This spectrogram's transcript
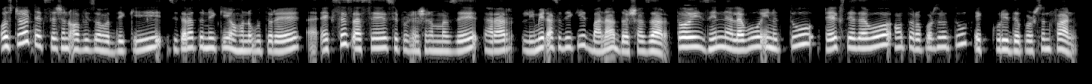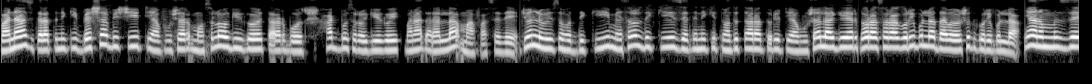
অস্ট্রেলিয়া টেক্সেশন অফিসর হদ্দিকি যেতারা তো নাকি অহনুভূতরে এক্সেস আছে সুপ্রিনেশনের মাঝে, তারার লিমিট আছে দেখি, বানা দশ হাজার। তো এই জিন নেলাবো, ইনতু ট্যাক্স দিয়ে যাব সত্তর পার্সেন্ট তু এক কুড়ি দে পার্সেন্ট ফান বানা যেতারা তো নাকি বেশা বেশি, টিয়া ফুসার মশলা অগিয়ে গই, তারার ষাট বছর অগিয়ে গই, বানা তারাল্লা মাফ আছে দে। জন লুইস হদ্দিকি মেসারল দেখি যেতে নাকি তোমার তাড়াতাড়ি টিয়া ফুসা লাগে লড়া সরা করি বললা দাবা ওষুধ করি বললা ইয়ানোর মাঝে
